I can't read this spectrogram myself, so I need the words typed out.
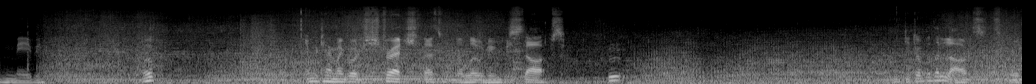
Maybe. Oh. Every time I go to stretch, that's when the loading stops. Get over the logs. It's good.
